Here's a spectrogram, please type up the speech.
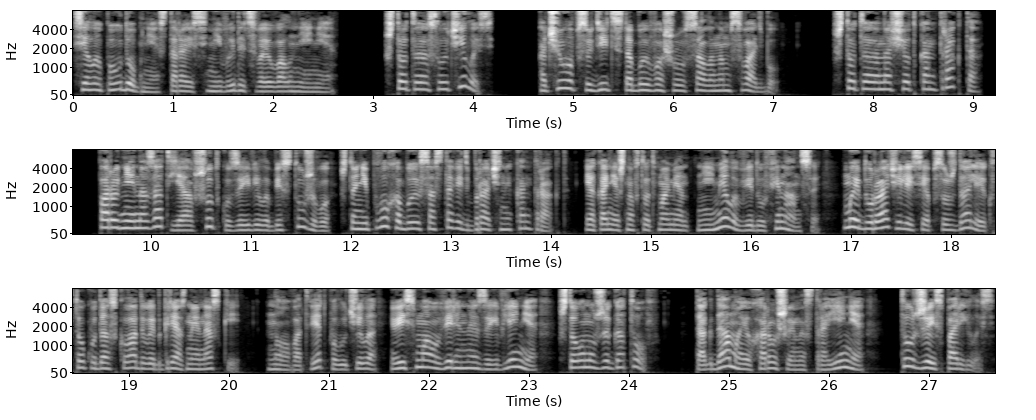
Села поудобнее, стараясь не выдать свое волнение. «Что-то случилось? Хочу обсудить с тобой вашу с Алланом свадьбу. Что-то насчет контракта?» Пару дней назад я в шутку заявила Бестужеву, что неплохо бы составить брачный контракт. Я, конечно, в тот момент не имела в виду финансы. Мы дурачились и обсуждали, кто куда складывает грязные носки но в ответ получила весьма уверенное заявление, что он уже готов. Тогда мое хорошее настроение тут же испарилось,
